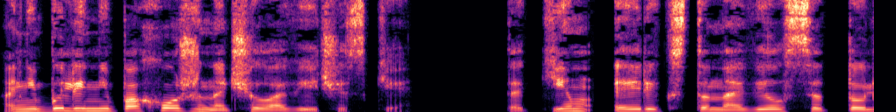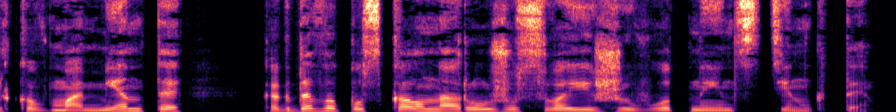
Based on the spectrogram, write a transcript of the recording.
они были не похожи на человеческие. Таким Эрик становился только в моменты, когда выпускал наружу свои животные инстинкты.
